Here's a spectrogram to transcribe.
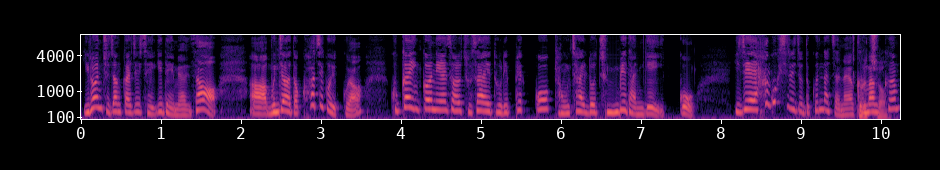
이런 주장까지 제기되면서 어, 문제가 더 커지고 있고요. 국가인권위에서 조사에 돌입했고 경찰도 준비 단계에 있고 이제 한국 시리즈도 끝났잖아요. 그렇죠. 그만큼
